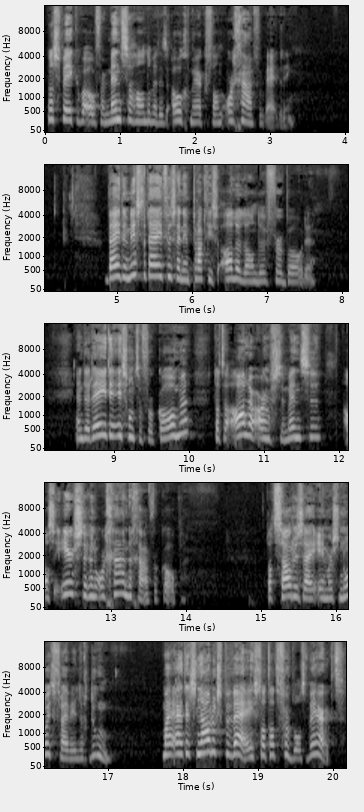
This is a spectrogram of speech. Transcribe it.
dan spreken we over mensenhandel met het oogmerk van orgaanverwijdering. Beide misdrijven zijn in praktisch alle landen verboden. En de reden is om te voorkomen dat de allerarmste mensen als eerste hun organen gaan verkopen. Dat zouden zij immers nooit vrijwillig doen. Maar er is nauwelijks bewijs dat dat verbod werkt.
